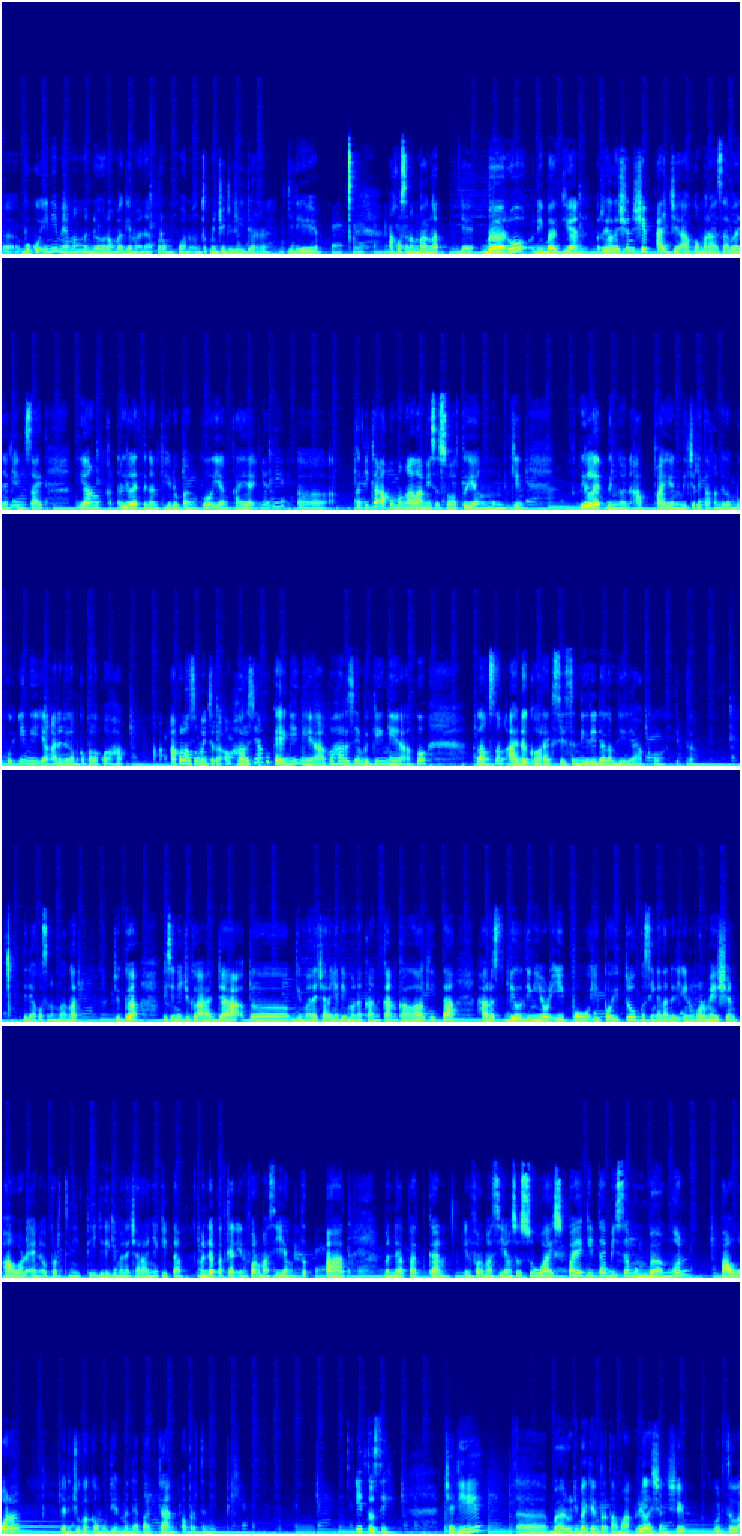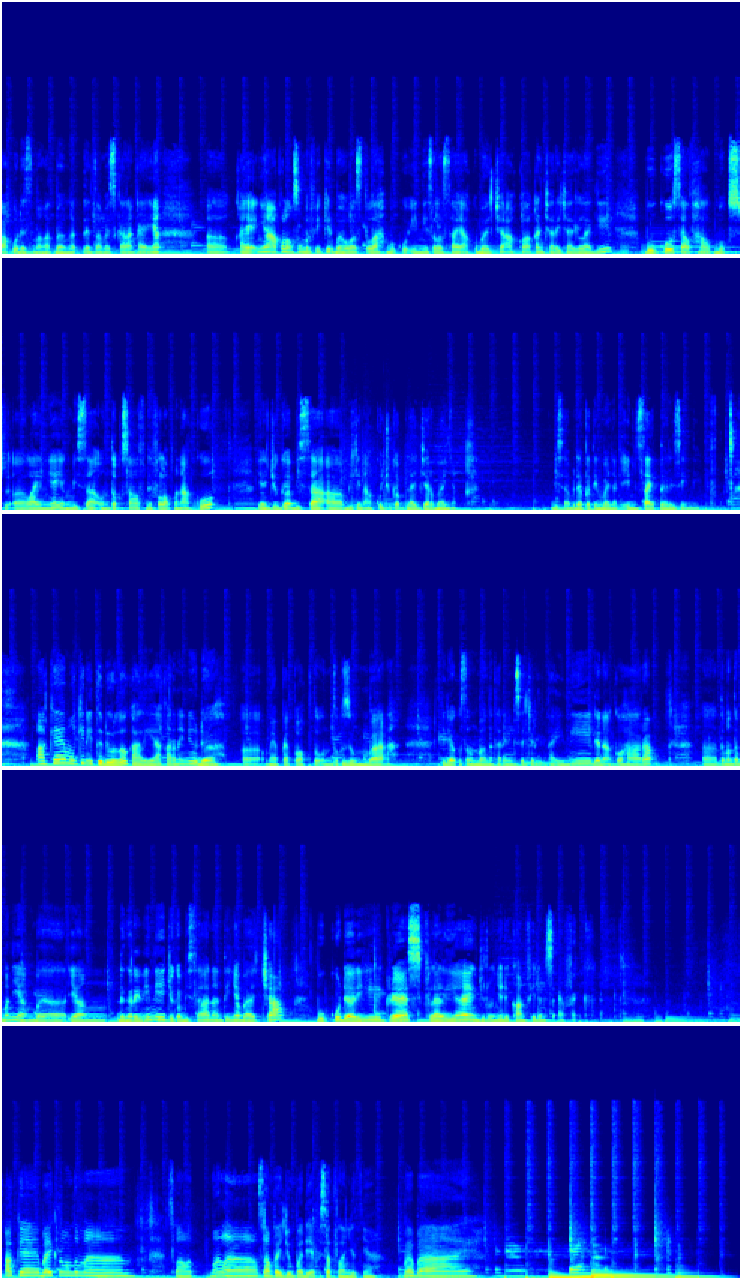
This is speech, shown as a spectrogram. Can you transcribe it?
eh, buku ini memang mendorong bagaimana perempuan untuk menjadi leader. Jadi aku seneng banget. Baru di bagian relationship aja aku merasa banyak insight yang relate dengan kehidupanku yang kayaknya nih uh, ketika aku mengalami sesuatu yang mungkin relate dengan apa yang diceritakan dalam buku ini yang ada dalam kepalaku aku langsung menceritakan oh harusnya aku kayak gini ya aku harusnya begini ya aku langsung ada koreksi sendiri dalam diri aku gitu jadi aku seneng banget juga di sini juga ada e, gimana caranya dia menekankan kalau kita harus building your IPO. IPO itu kesingkatan dari information, power and opportunity. Jadi gimana caranya kita mendapatkan informasi yang tepat, mendapatkan informasi yang sesuai supaya kita bisa membangun power dan juga kemudian mendapatkan opportunity. Itu sih. Jadi uh, baru di bagian pertama relationship itu aku udah semangat banget dan sampai sekarang kayaknya uh, kayaknya aku langsung berpikir bahwa setelah buku ini selesai aku baca aku akan cari-cari lagi buku self help books uh, lainnya yang bisa untuk self development aku yang juga bisa uh, bikin aku juga belajar banyak bisa dapetin banyak insight dari sini oke okay, mungkin itu dulu kali ya karena ini udah uh, mepet waktu untuk zumba jadi aku seneng banget hari ini bisa cerita ini dan aku harap uh, teman-teman yang yang dengerin ini juga bisa nantinya baca buku dari Grace Clelia yang judulnya The Confidence Effect. Oke, okay, baik teman-teman. Selamat malam. Sampai jumpa di episode selanjutnya. Bye bye.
